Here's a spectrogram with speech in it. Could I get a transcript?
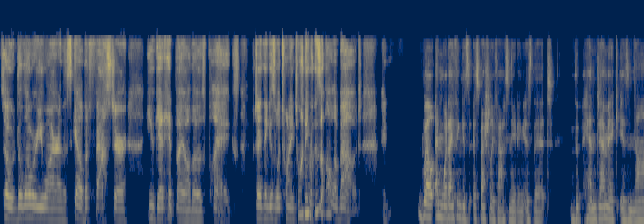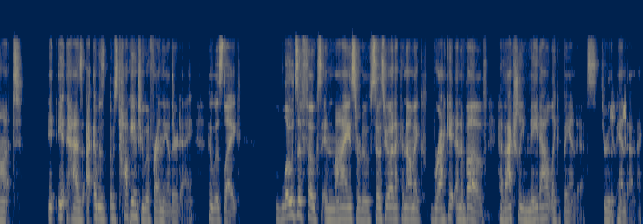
so the lower you are on the scale the faster you get hit by all those plagues, which I think is what 2020 was all about. Well, and what I think is especially fascinating is that the pandemic is not it, it has I, I was I was talking to a friend the other day who was like loads of folks in my sort of socioeconomic bracket and above have actually made out like bandits through the pandemic.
